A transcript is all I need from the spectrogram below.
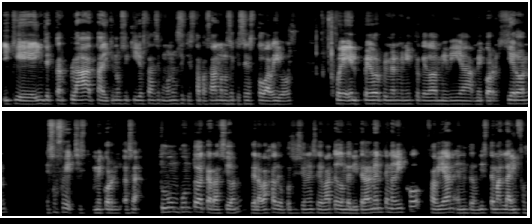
y que inyectar plata y que no sé qué, yo estaba así como no sé qué está pasando, no sé qué es esto, adiós. Fue el peor primer ministro que he dado en mi vida, me corrigieron, eso fue me corri o sea, tuvo un punto de aclaración de la baja de oposición en ese debate donde literalmente me dijo, Fabián, entendiste mal la info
